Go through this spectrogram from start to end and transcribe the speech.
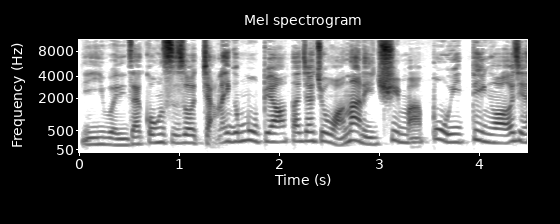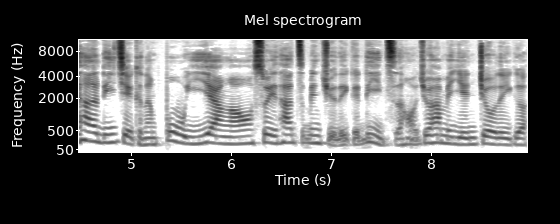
你以为你在公司说讲了一个目标，大家就往那里去吗？不一定哦，而且他的理解可能不一样哦。所以他这边举了一个例子哈，就他们研究的一个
